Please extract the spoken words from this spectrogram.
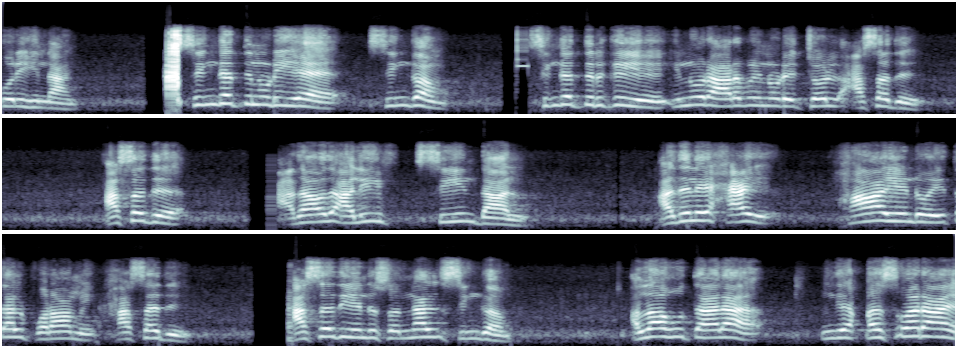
கூறுகின்றான். சிங்கத்தினுடைய சிங்கம் சிங்கத்திற்கு இன்னொரு அரபினுடைய சொல் அசது. அசது அதாவது அலீஃப் சீன் தால். அதிலே ஹை ஹா என்று வைத்தால் பொறாமை ஹசது. அசது என்று சொன்னால் சிங்கம். அல்லாஹு தாலா இங்கே கஸ்வராய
